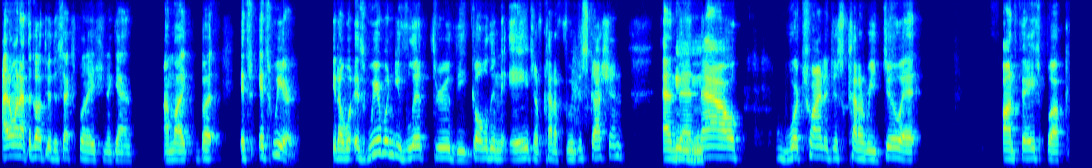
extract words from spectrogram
I don't want to have to go through this explanation again. I'm like, but it's it's weird. You know, it's weird when you've lived through the golden age of kind of food discussion, and then Mhm. now we're trying to just kind of redo it on Facebook,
